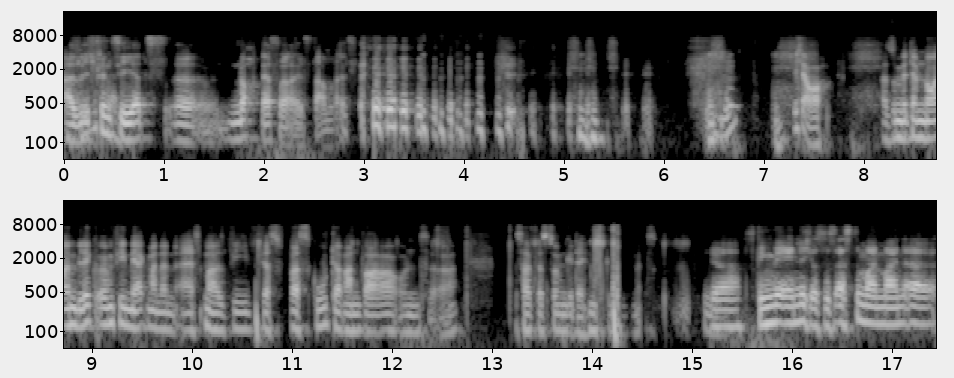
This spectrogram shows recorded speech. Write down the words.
Also ich finde sie jetzt äh, noch besser als damals. ich auch. Also mit dem neuen Blick irgendwie merkt man dann erstmal, wie was, was gut daran war und äh, weshalb das so im Gedächtnis geblieben ist. Ja, es ging mir ähnlich. Also das erste Mal mein, äh,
